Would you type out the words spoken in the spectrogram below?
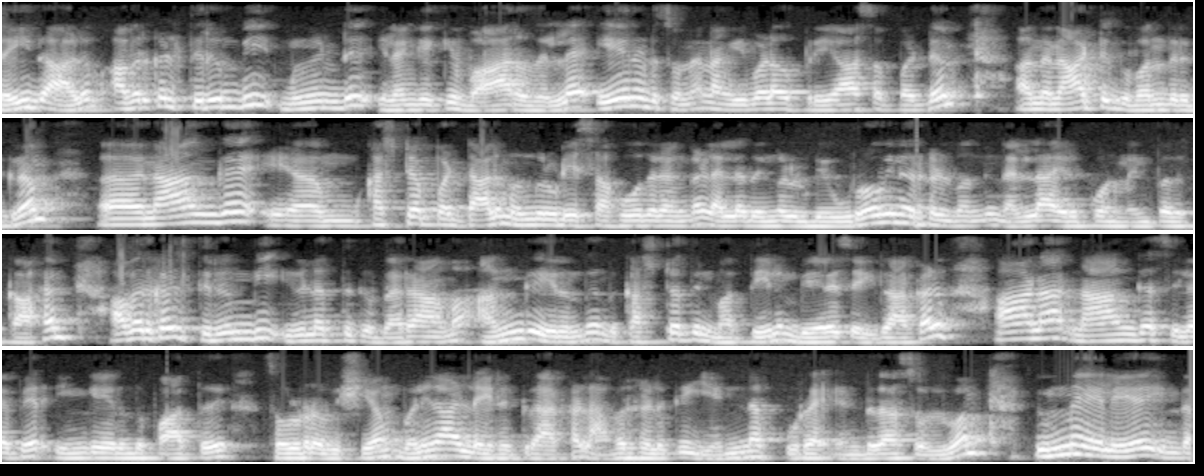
செய்தாலும் அவர்கள் திரும்பி மீண்டு இலங்கைக்கு வாரதில்லை. ஏன்னு சொன்னா நாங்கள் இவ்வளவு பிரயாசப்பட்டு அந்த நாட்டுக்கு வந்திருக்கிறோம். நாங்க கஷ்டப்பட்டாலும் எங்களுடைய சகோதரங்கள் அல்லது எங்களுடைய உறவினர்கள் வந்து நல்லா இருக்கணும் என்பதற்காக அவர்கள் திரும்பி ஈழத்துக்கு வராம அங்க இருந்து அந்த கஷ்டத்தின் மத்தியிலும் வேலை செய்கிறார்கள். ஆனா நாங்க சில பேர் இங்க இருந்து பார்த்து சொல்ற விஷயம் வெளிநாட்டில் இருக்கிறார்கள் அவர்களுக்கு என்ன குறை என்றுதான் சொல்லுவோம் உண்மையிலேயே இந்த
